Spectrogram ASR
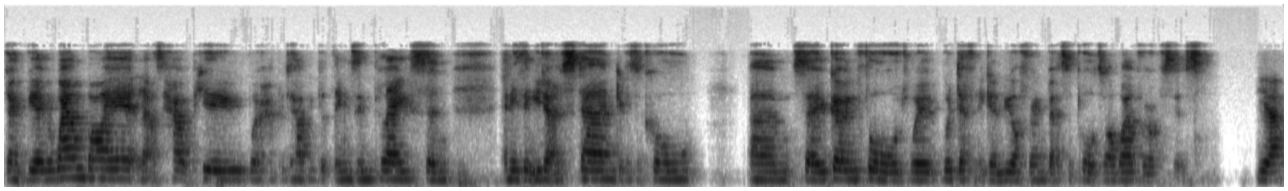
don't be overwhelmed by it let us help you we're happy to help you put things in place and anything you don't understand give us a call um, so going forward we're, we're definitely going to be offering better support to our welfare officers yeah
